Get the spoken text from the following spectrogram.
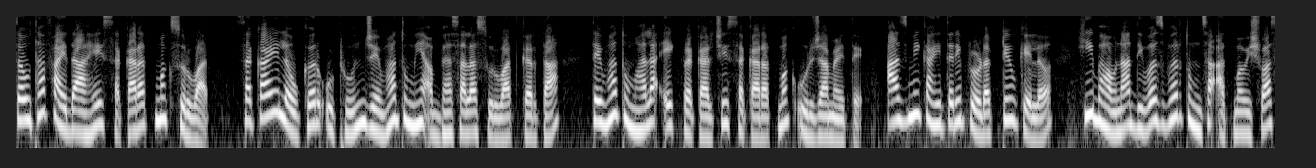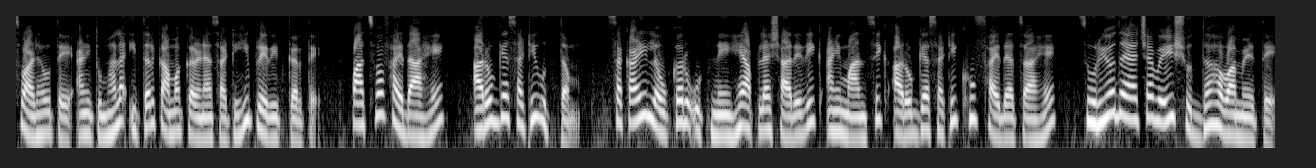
चौथा फायदा आहे सकारात्मक सुरुवात. सकाळी लवकर उठून जेव्हा तुम्ही अभ्यासाला सुरुवात करता तेव्हा तुम्हाला एक प्रकारची सकारात्मक ऊर्जा मिळते. आज मी काहीतरी प्रोडक्टिव्ह केलं ही भावना दिवसभर तुमचा आत्मविश्वास वाढवते आणि तुम्हाला इतर कामं करण्यासाठीही प्रेरित करते. पाचवा फायदा आहे आरोग्यासाठी उत्तम. सकाळी लवकर उठणे हे आपल्या शारीरिक आणि मानसिक आरोग्यासाठी खूप फायद्याचं आहे. सूर्योदयाच्या वेळी शुद्ध हवा मिळते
